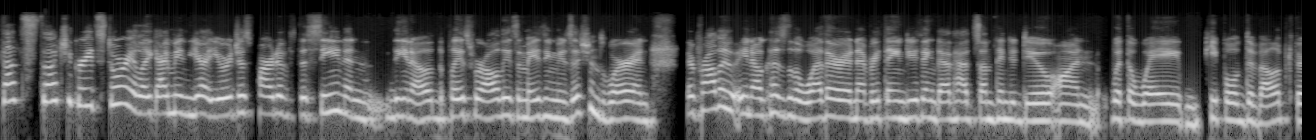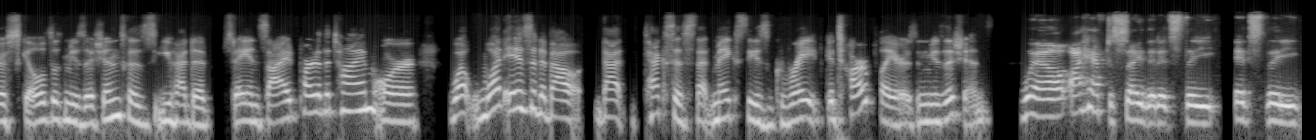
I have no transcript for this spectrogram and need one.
that's such a great story. Like, I mean, yeah, you were just part of the scene and, you know, the place where all these amazing musicians were. And they're probably, you know, because of the weather and everything. Do you think that had something to do on with the way people developed their skills as musicians? Because you had to stay inside part of the time? Or what, what is it about that Texas that makes these great guitar players and musicians? Well, I have to say that it's the it's the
